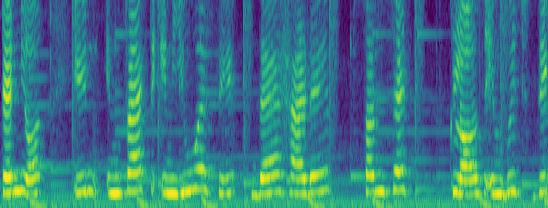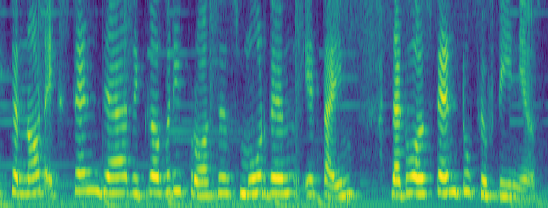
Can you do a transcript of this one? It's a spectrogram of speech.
tenure. In in fact, in USA they had a sunset clause in which they cannot extend their recovery process more than a time that was 10 to 15 years.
